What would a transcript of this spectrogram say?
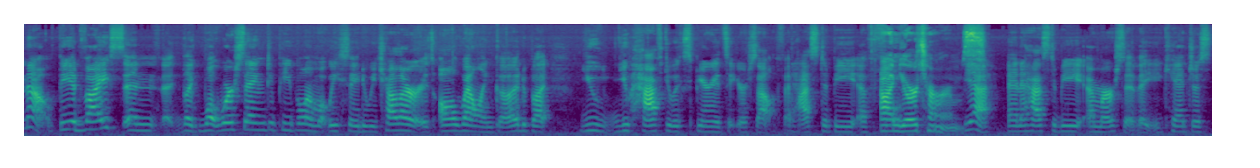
No, the advice and uh, like what we're saying to people and what we say to each other is all well and good, but you you have to experience it yourself. It has to be a full, On your terms. yeah, and it has to be immersive. It, you can't just.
